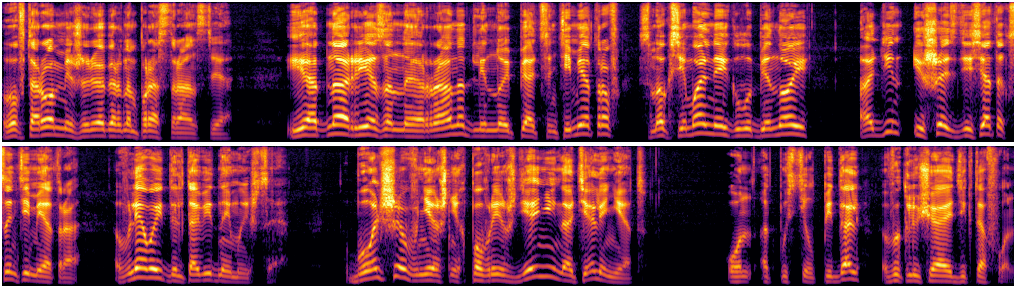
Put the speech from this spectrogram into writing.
во втором межреберном пространстве – и одна резанная рана длиной 5 сантиметров с максимальной глубиной 1,6 сантиметра в левой дельтовидной мышце. Больше внешних повреждений на теле нет. Он отпустил педаль, выключая диктофон.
